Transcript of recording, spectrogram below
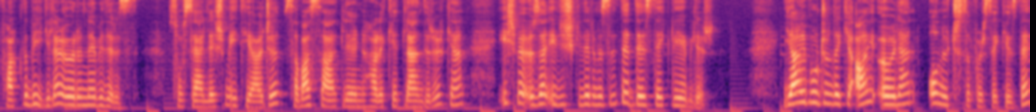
farklı bilgiler öğrenebiliriz. Sosyalleşme ihtiyacı sabah saatlerini hareketlendirirken iş ve özel ilişkilerimizi de destekleyebilir. Yay burcundaki ay öğlen 13.08'de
